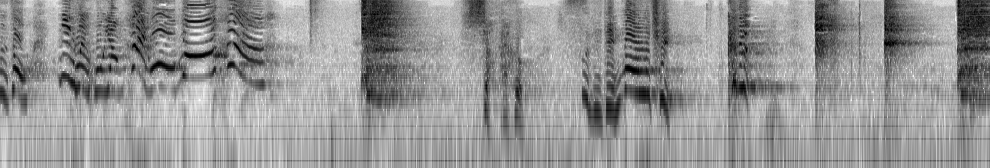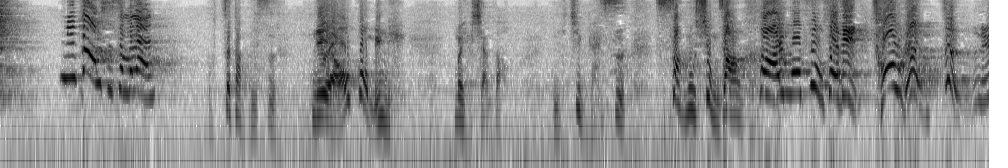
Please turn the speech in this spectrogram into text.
自重，你为何要害我母恨？小太后是你的母亲，看着。你倒是什么人？我知道你是辽国民女，没有想到你竟然是杀我兄长、害我父帅的仇人之女。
